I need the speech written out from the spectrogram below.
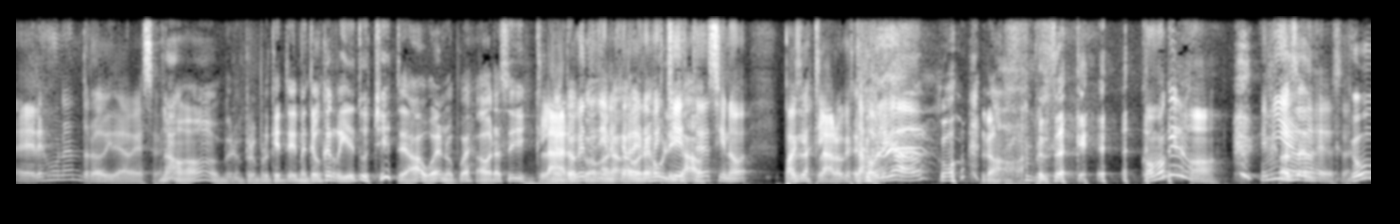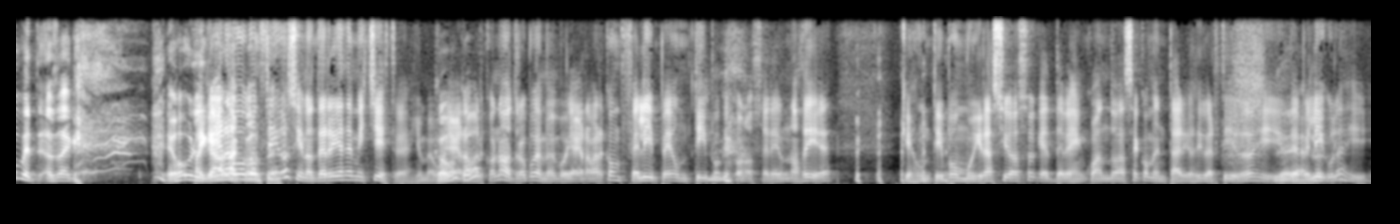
Eres un androide a veces. No, pero, pero porque te- me tengo que reír de tus chistes. Ah, bueno, pues ahora sí. Claro que te tienes Ahora- que reír de mis obligado. chistes, sino, pa' O sea, claro que estás obligado. ¿Cómo? No, o sea que... ¿Cómo que no? ¿Qué o mierda sea, es esa? ¿Cómo me- o sea que... Es ¿Para qué obligado la grabo contigo si no te ríes de mis chistes? Yo me voy ¿Cómo, a grabar cómo? con otro, pues me voy a grabar con Felipe, un tipo que conoceré unos días, que es un tipo muy gracioso que de vez en cuando hace comentarios divertidos y Ya, de películas y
